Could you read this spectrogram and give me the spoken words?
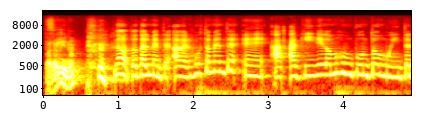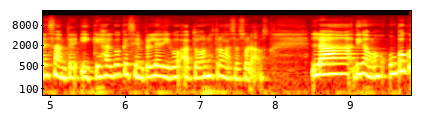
Para mí, ¿no? no, totalmente. A ver, justamente eh, aquí llegamos a un punto muy interesante y que es algo que siempre le digo a todos nuestros asesorados. La, digamos, un poco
